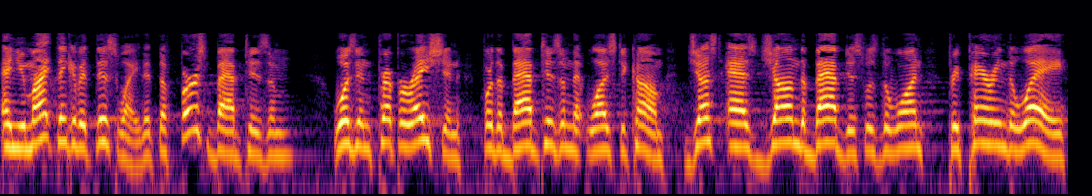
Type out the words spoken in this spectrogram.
And you might think of it this way, that the first baptism was in preparation for the baptism that was to come, just as John the Baptist was the one preparing the way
